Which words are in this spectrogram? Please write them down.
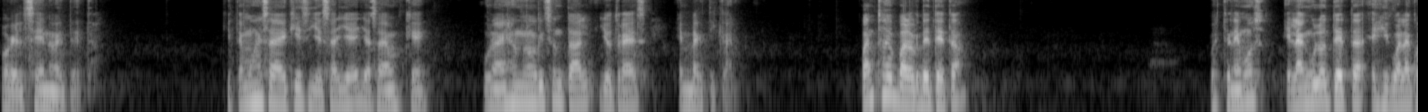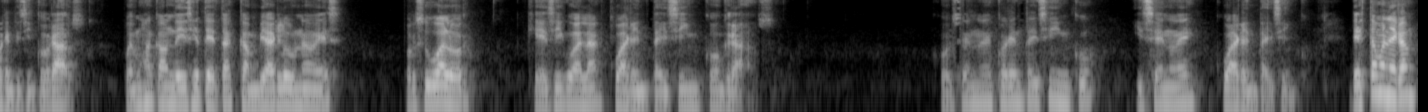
por el seno de teta. Quitemos esa X y esa Y, ya sabemos que una es en horizontal y otra es en vertical. ¿Cuánto es el valor de teta? Pues tenemos el ángulo teta es igual a 45 grados. Podemos acá donde dice teta cambiarlo de una vez por su valor que es igual a 45 grados. Coseno de 45 y seno de 45. De esta manera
